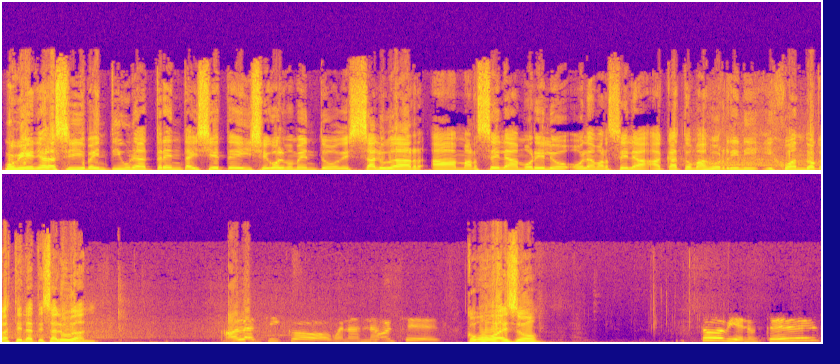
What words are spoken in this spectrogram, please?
Muy bien, y ahora sí, 21.37 y llegó el momento de saludar a Marcela Morelo. Hola Marcela, acá Tomás Gorrini y Juan Castela te saludan. Hola chicos, buenas noches. ¿Cómo va eso? ¿Todo bien, ustedes?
